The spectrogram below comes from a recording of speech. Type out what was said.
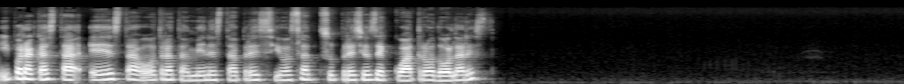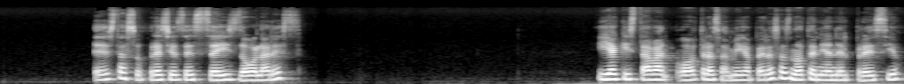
Y por acá está esta otra, también está preciosa. Su precio es de 4 dólares. Esta su precio es de 6 dólares. Y aquí estaban otras, amiga, pero esas no tenían el precio.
